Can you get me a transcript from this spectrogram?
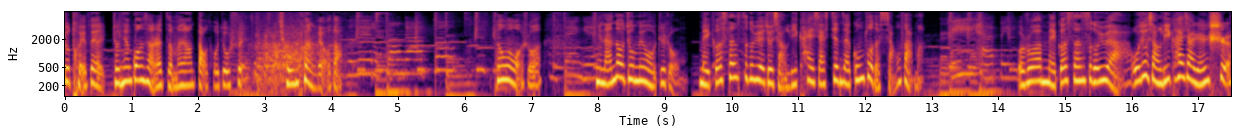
就颓废，整天光想着怎么样倒头就睡，穷困潦倒。朋友问我说：“你难道就没有这种？”每隔三四个月就想离开一下现在工作的想法吗？我说每隔三四个月啊，我就想离开一下人世。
